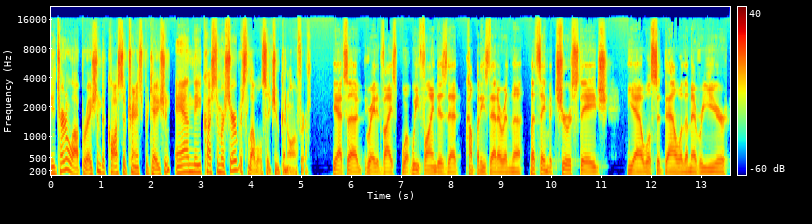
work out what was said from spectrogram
internal operation, the cost of transportation and the customer service levels that you can offer. Yeah, it's a great advice. What we find is that companies that are in the, let's say, mature stage, yeah, we'll sit down with them every year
